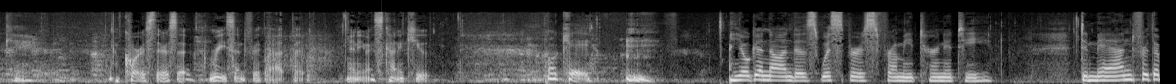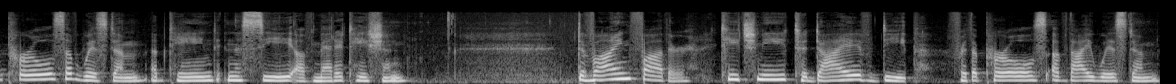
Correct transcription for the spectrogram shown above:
okay. Of course, there's a reason for that, but anyway, it's kind of cute. Okay. Yogananda's Whispers from Eternity. Demand for the pearls of wisdom obtained in the sea of meditation. Divine Father, teach me to dive deep for the pearls of thy wisdom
